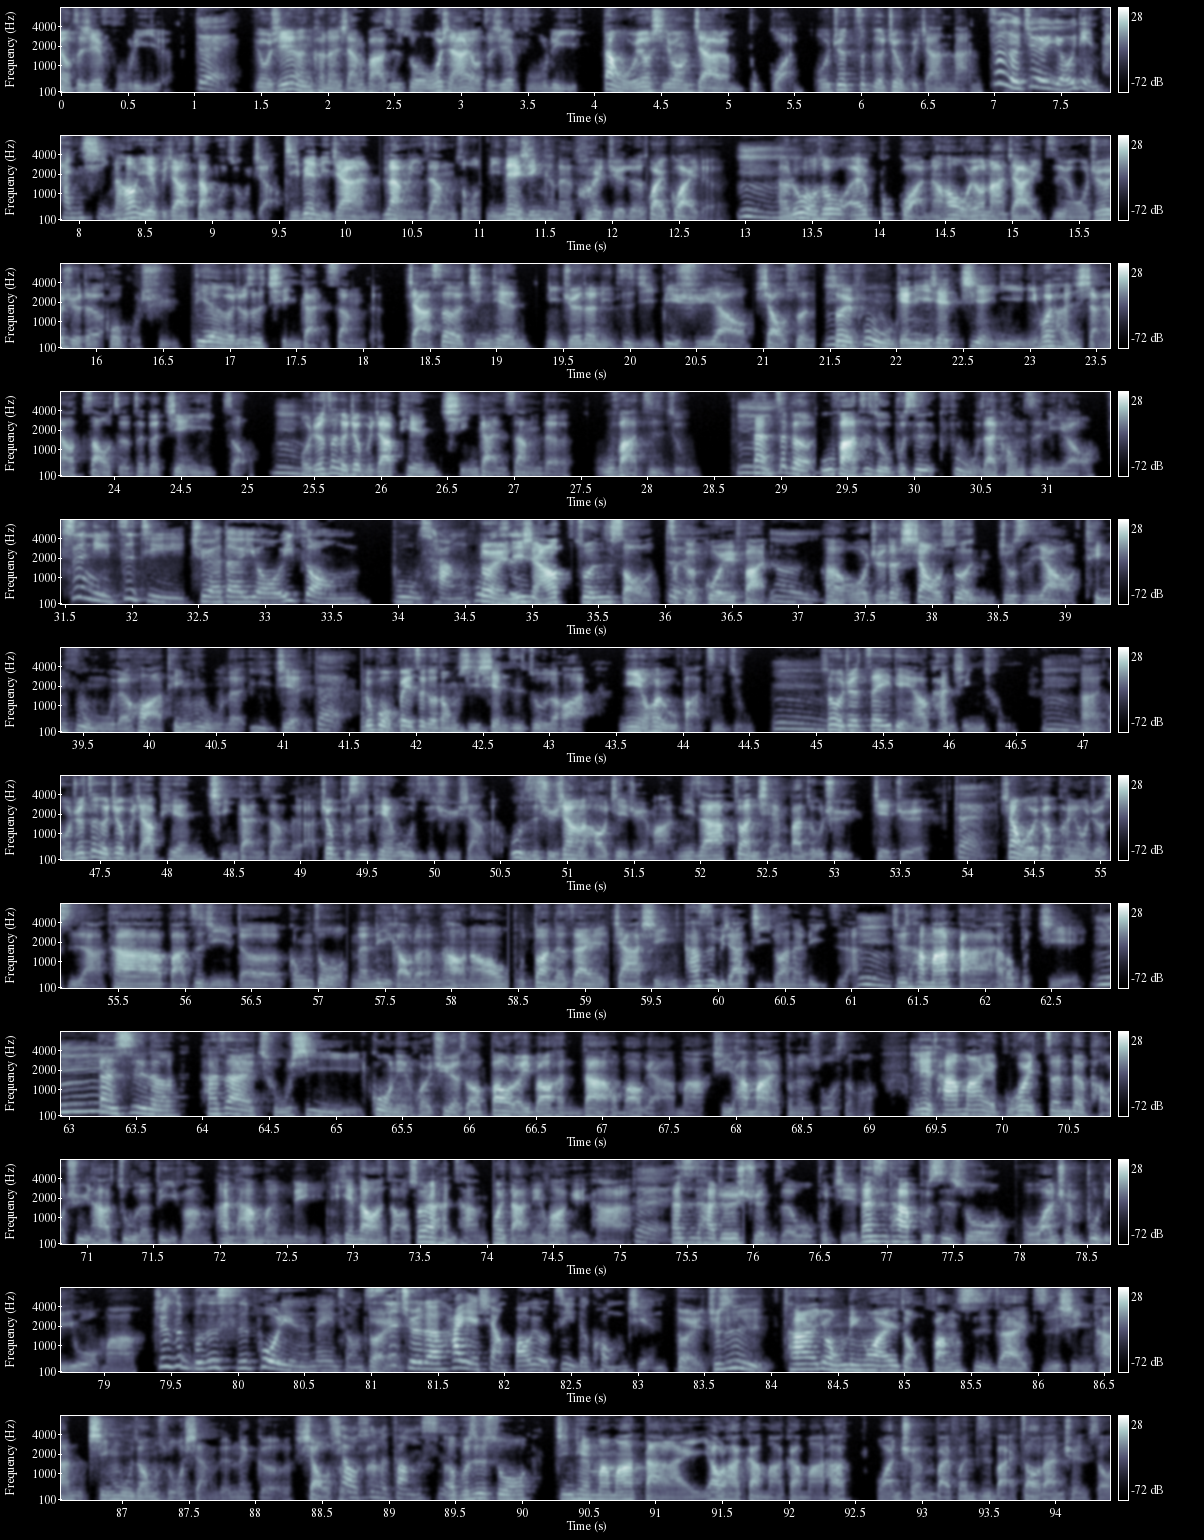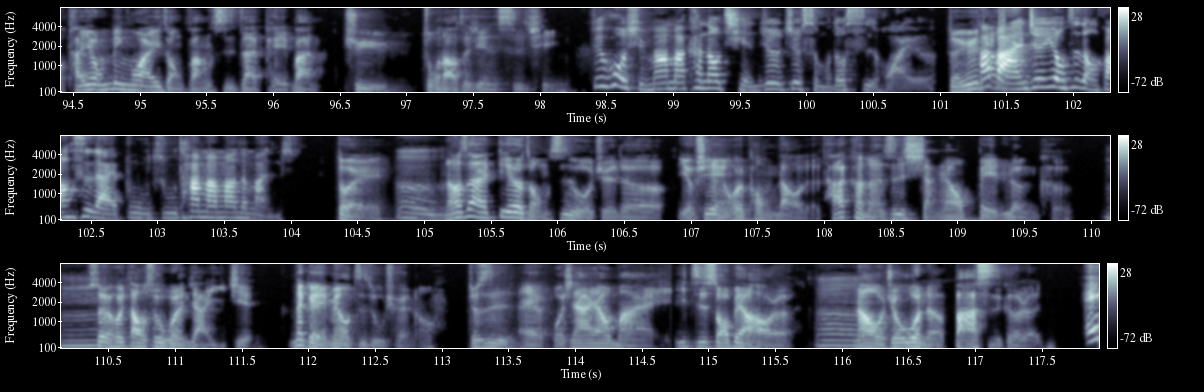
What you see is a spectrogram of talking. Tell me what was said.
有这些福利了。对，有些人可能想法是说，我想要有这些福利，但我又希望家人不管。我觉得这个就比较难，这个就有一点贪心，然后也比较站不住脚。即便你家人让你这样做，你内心可能会觉得怪怪的。嗯，啊，如果说哎不管，然后我又拿家里资源，我就会觉得过不去。第二个就是情感上的，假设今天你觉得你自己必须要孝顺，所以父母给你一些建议，你会很想要照着这个建议走。嗯，我觉得这个就比较偏情感上的无法自主。但这个无法自主，不是父母在控制你哦，是你自己觉得有一种。补偿，对你想要遵守这个规范，嗯，呃，我觉得孝顺就是要听父母的话，听父母的意见。对，如果被这个东西限制住的话，你也会无法自主。嗯，所以我觉得这一点要看清楚。嗯，呃，我觉得这个就比较偏情感上的啦，就不是偏物质取向的。物质取向的好解决嘛，你只要赚钱搬出去解决。对，像我一个朋友就是啊，他把自己的工作能力搞得很好，然后不断的在加薪。他是比较极端的例子啊，嗯，就是他妈打来他都不接。嗯，但是呢。他在除夕过年回去的时候，包了一包很大的红包给他妈。其实他妈也不能说什么，而且他妈也不会真的跑去他住的地方按他门铃，一天到晚找。虽然很常会打电话给他，对，但是他就是选择我不接。但是他不是说我完全不理我妈，就是不是撕破脸的那种，只是觉得他也想保有自己的空间。对，就是他用另外一种方式在执行他心目中所想的那个孝顺孝顺的方式，而不是说今天妈妈打来要他干嘛干嘛，他完全百分之百照单全收。他用另外一种方式在陪伴去做到这件事情，就或许妈妈看到钱就就什么都释怀了。对，因为他反而就用这种方式来补足他妈妈的满足。对，嗯，然后再来第二种是，我觉得有些人也会碰到的，他可能是想要被认可，嗯，所以会到处问人家意见，那个也没有自主权哦。就是，哎，我现在要买一只手表好了，嗯，然后我就问了八十个人，哎。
